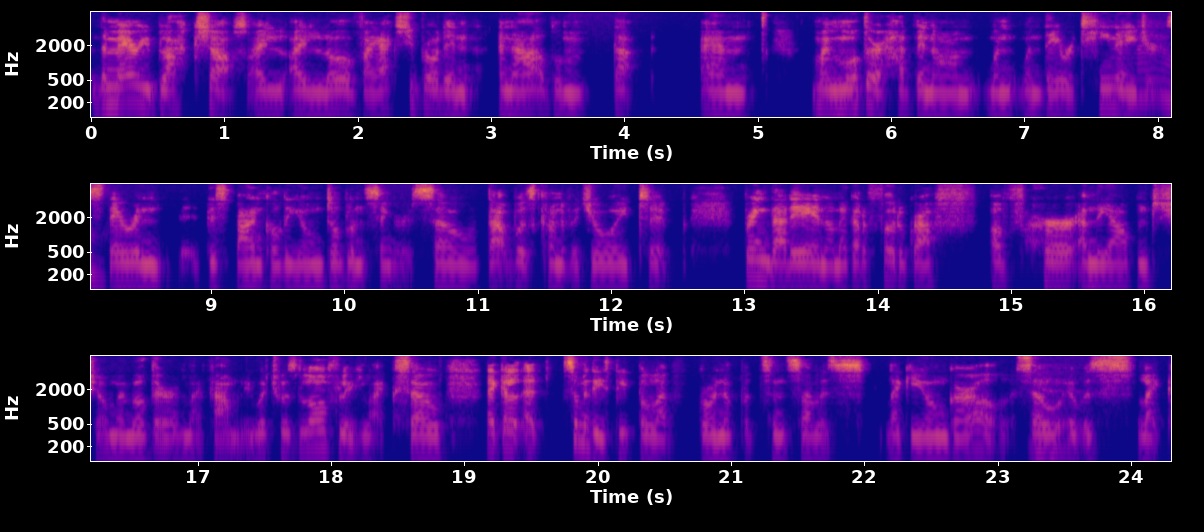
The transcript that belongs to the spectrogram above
the mary black shot i i love. I actually brought in an album that um my mother had been on when when they were teenagers Wow. they were in this band called the young dublin singers so that was kind of a joy to bring that in and i got a photograph of her and the album to show my mother and my family which was lovely like so like uh, some of these people I've grown up with since I was like a young girl. So Yeah. it was like,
